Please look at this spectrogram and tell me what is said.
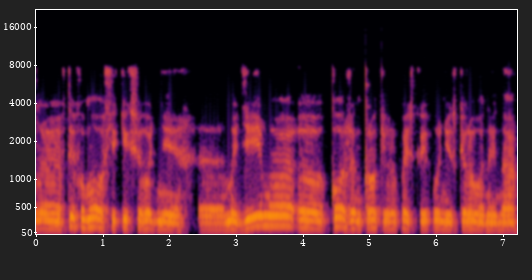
Е, В тих умовах, в яких сьогодні е, ми діємо, е, кожен крок Європейської унії скерований на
